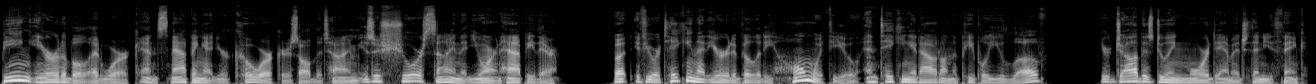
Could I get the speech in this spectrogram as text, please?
Being irritable at work and snapping at your coworkers all the time is a sure sign that you aren't happy there. But if you are taking that irritability home with you and taking it out on the people you love, your job is doing more damage than you think.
